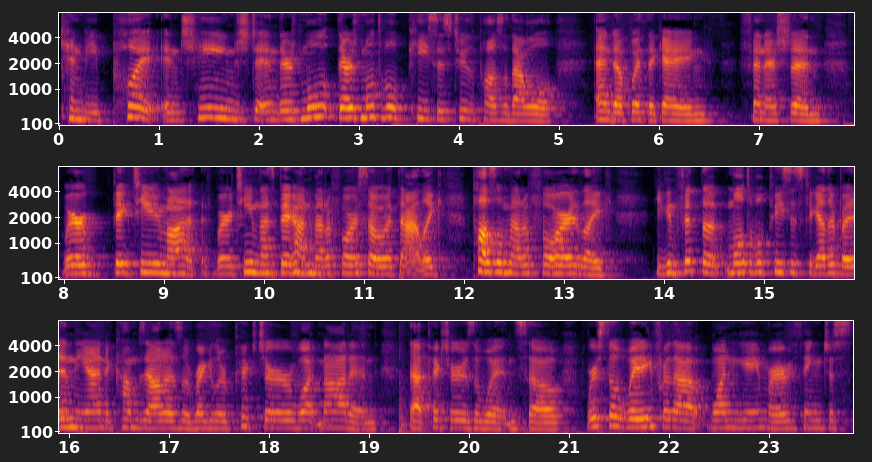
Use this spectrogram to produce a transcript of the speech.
can be put and changed. And there's mul- there's multiple pieces to the puzzle that will end up with a gang finished and we're a big team on we're a team that's big on metaphor so with that like puzzle metaphor like you can fit the multiple pieces together but in the end it comes out as a regular picture or whatnot and that picture is a win so we're still waiting for that one game where everything just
